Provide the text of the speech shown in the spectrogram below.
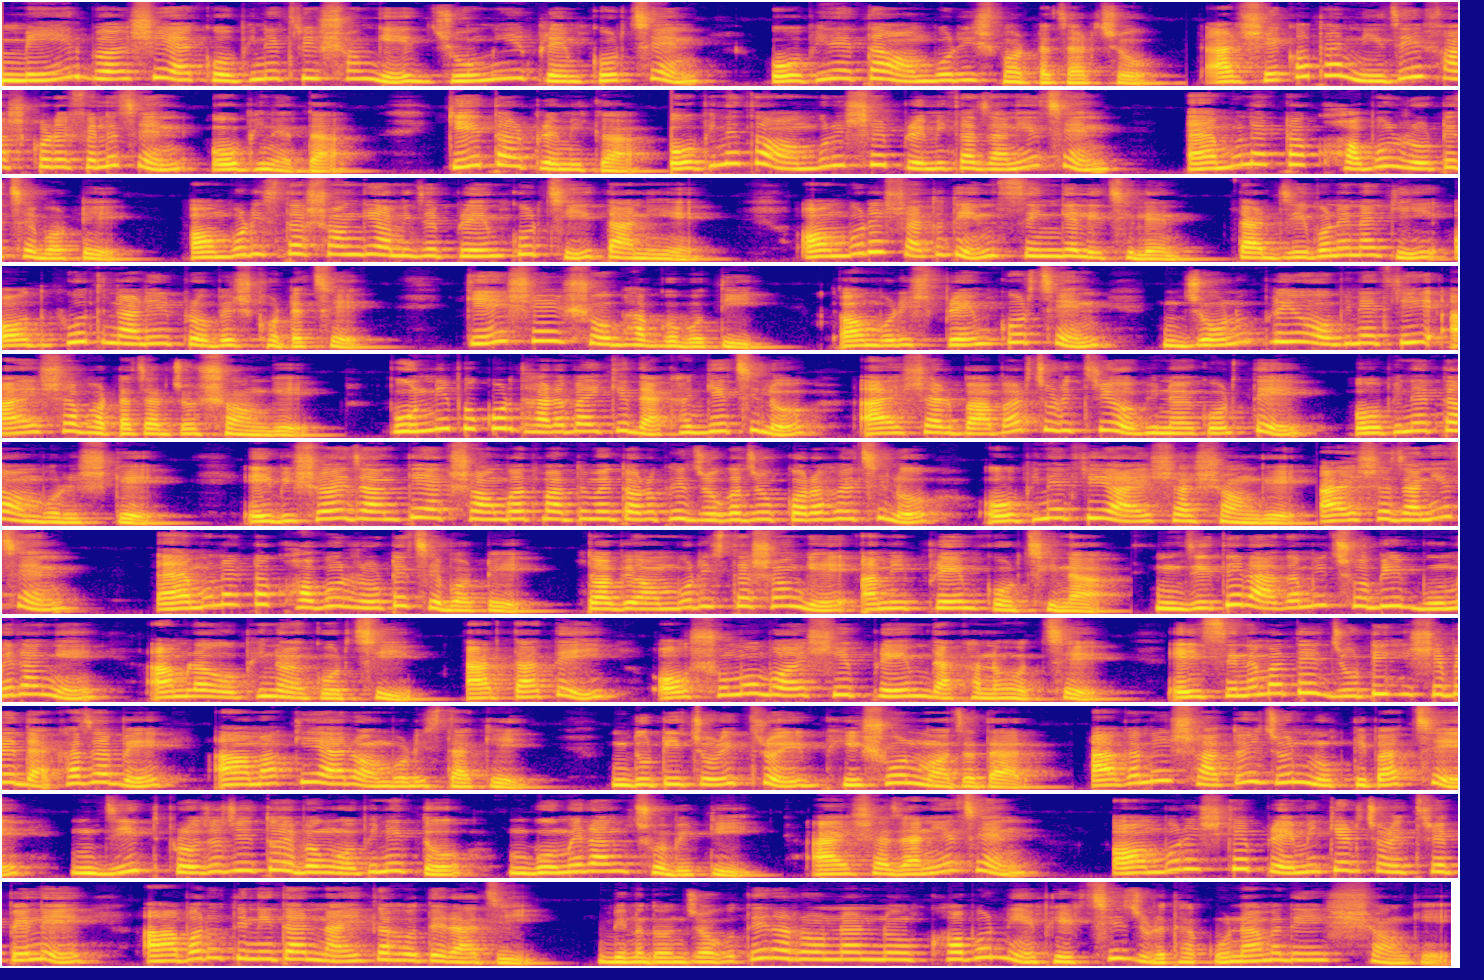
মেয়ের বয়সী এক অভিনেত্রীর সঙ্গে জমিয়ে প্রেম করছেন অভিনেতা অম্বরীশ ভট্টাচার্য। আর সে কথা নিজেই ফাঁস করে ফেলেছেন অভিনেতা। কে তার প্রেমিকা? অভিনেতা অম্বরীশের প্রেমিকা জানিয়েছেন, এমন একটা খবর রটেছে বটে। অম্বরীশ তার সঙ্গে আমি যে প্রেম করছি তা নিয়ে। অম্বরীশ এতদিন সিঙ্গেলই ছিলেন। তার জীবনে নাকি অদ্ভুত নারীর প্রবেশ ঘটেছে। কে সে সৌভাগ্যবতী? অম্বরীশ প্রেম করছেন জনপ্রিয় অভিনেত্রী আয়েশা ভট্টাচার্যর সঙ্গে। পুণ্যিপুকুর ধারাবাহিকে দেখা গিয়েছিল আয়েশার বাবার চরিত্রে অভিনয় করতে অভিনেতা অম্বরীশকে। এই বিষয়ে জানতে এক সংবাদ মাধ্যমের তরফে যোগাযোগ করা হয়েছিল অভিনেত্রী আয়েশার সঙ্গে। আয়েশা জানিয়েছেন, এমন একটা খবর রটেছে বটে, তবে অম্বরীস্তার সঙ্গে আমি প্রেম করছি না। জিতের আগামী ছবি বুমেরাঙে আমরা অভিনয় করছি। আর তাতেই অসম বয়সী প্রেম দেখানো হচ্ছে। এই সিনেমাতে জুটি হিসেবে দেখা যাবে আমাকে আর অম্বরীস্তাকে দুটি চরিত্রই ভীষণ মজাদার। আগামী সাতই জুন মুক্তি পাচ্ছে জিৎ প্রযোজিত এবং অভিনীত বুমেরাং ছবিটি। আয়েশা জানিয়েছেন, অম্বরীশকে প্রেমিকের চরিত্রে পেলে আবারও তিনি তার নায়িকা হতে রাজি। বিনোদন জগতের আর অন্যান্য খবর নিয়ে ফিরছি, জুড়ে থাকুন আমাদের সঙ্গে।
